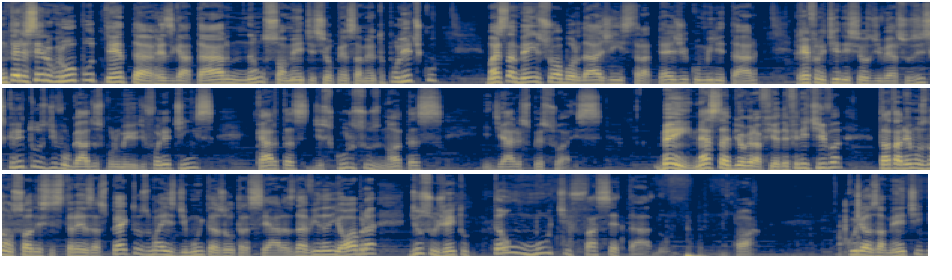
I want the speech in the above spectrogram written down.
Um terceiro grupo tenta resgatar não somente seu pensamento político, mas também sua abordagem estratégico-militar, refletida em seus diversos escritos divulgados por meio de folhetins, cartas, discursos, notas e diários pessoais. Bem, nesta biografia definitiva, Trataremos não só desses três aspectos, mas de muitas outras searas da vida e obra de um sujeito tão multifacetado. Ó, curiosamente,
